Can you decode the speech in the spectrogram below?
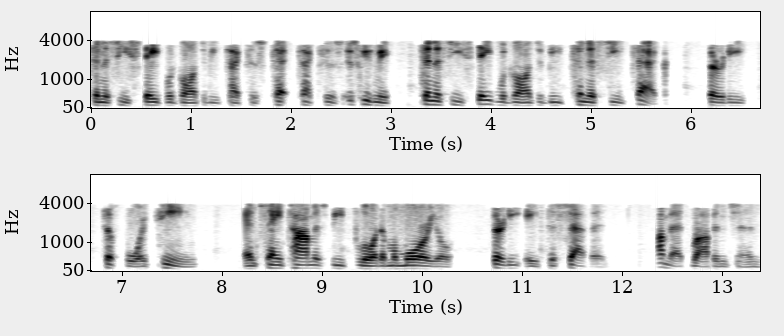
Tennessee State would go on to beat Texas Te- Texas, excuse me, Tennessee State would go on to beat Tennessee Tech 30 to 14. And St. Thomas beat Florida Memorial 38 to 7. I'm Ed Robinson.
